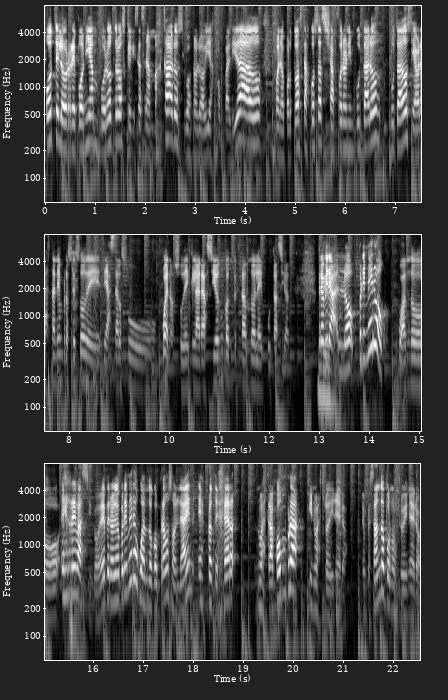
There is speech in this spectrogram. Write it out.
o te lo reponían por otros que quizás eran más caros y vos no lo habías convalidado. Bueno, por todas estas cosas ya fueron imputados, imputados y ahora están en proceso de, de hacer su, bueno, su declaración contestando la imputación. Pero mira, lo primero cuando es re básico, ¿eh? pero lo primero cuando compramos online es proteger nuestra compra y nuestro dinero, empezando por nuestro dinero.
